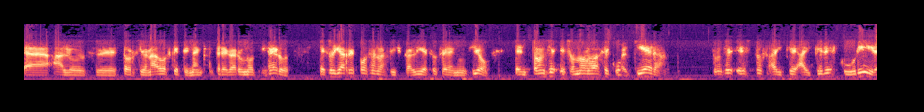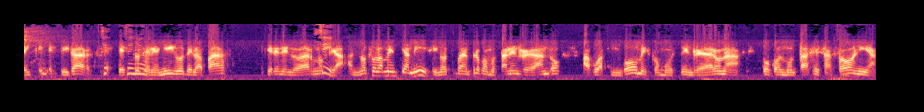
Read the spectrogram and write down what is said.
ah, a los eh, torsionados que tenían que entregar unos dineros. Eso ya reposa en la fiscalía, eso se denunció. Entonces, eso no lo hace cualquiera. Entonces, estos hay que hay que descubrir, hay que investigar. Estos señor. enemigos de la paz quieren enlodarnos, Sí. no solamente a mí, sino, por ejemplo, como están enredando a Joaquín Gómez, como enredaron a, o con montajes a Sonia,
